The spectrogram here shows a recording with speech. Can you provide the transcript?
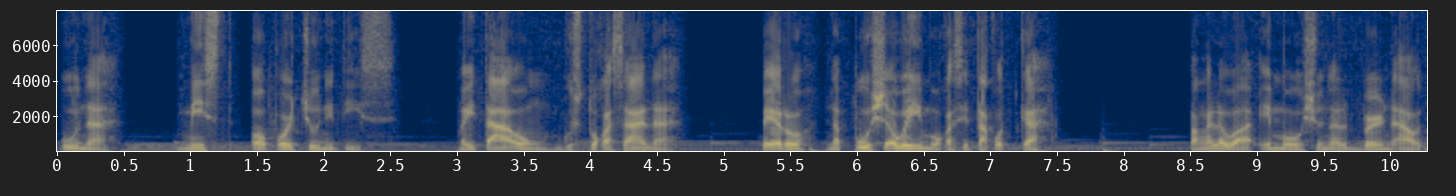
Una, missed opportunities. May taong gusto ka sana, pero na-push away mo kasi takot ka. Pangalawa, emotional burnout.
